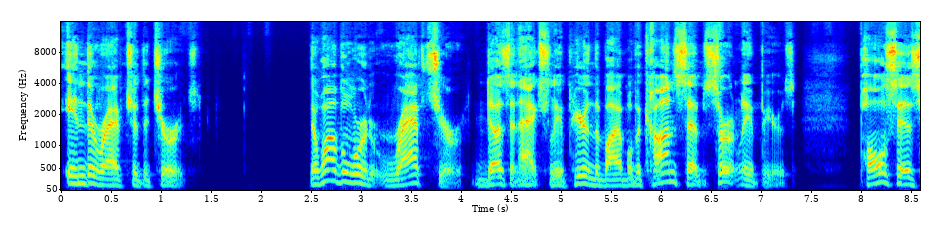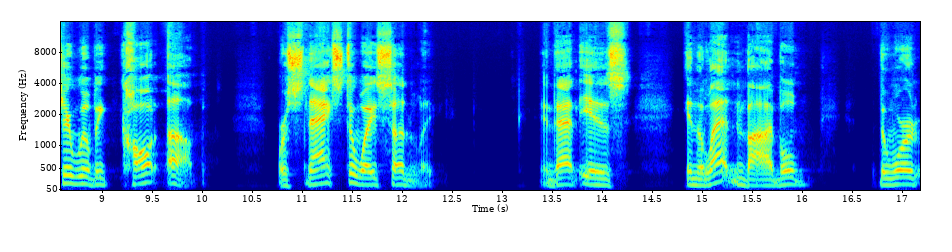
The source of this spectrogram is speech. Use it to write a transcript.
in the rapture of the church. Now, while the word rapture doesn't actually appear in the Bible, the concept certainly appears. Paul says here we'll be caught up or snatched away suddenly. And that is in the Latin Bible, the word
